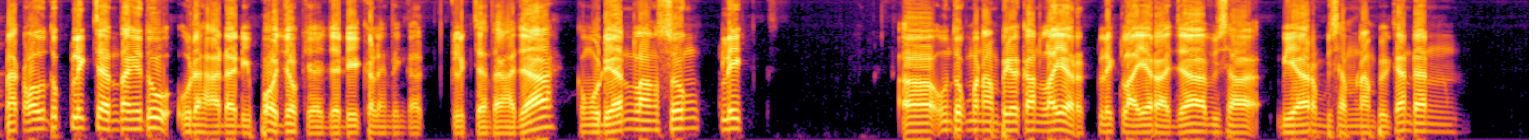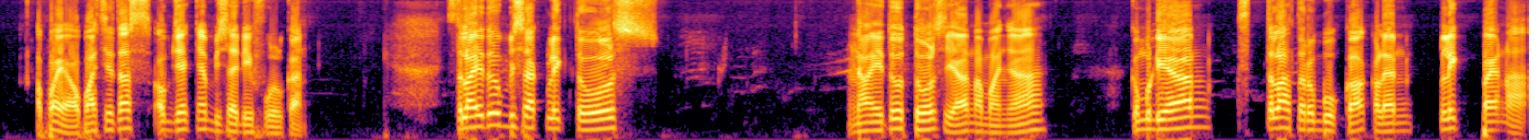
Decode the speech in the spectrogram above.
Nah, kalau untuk klik centang itu udah ada di pojok ya. Jadi kalian tinggal klik centang aja, kemudian langsung klik uh, untuk menampilkan layar klik layar aja bisa biar bisa menampilkan dan apa ya opasitas objeknya bisa di fullkan setelah itu bisa klik tools. Nah itu tools ya namanya. Kemudian setelah terbuka kalian klik pena.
